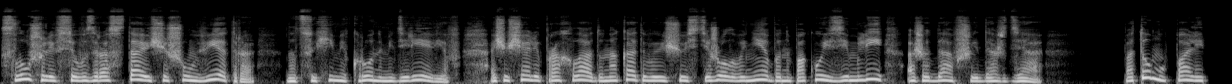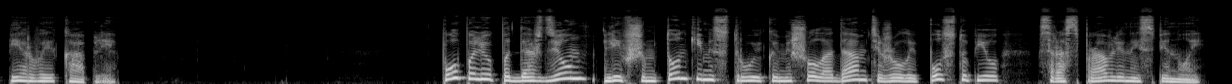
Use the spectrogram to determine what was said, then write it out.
слушали все возрастающий шум ветра над сухими кронами деревьев, ощущали прохладу, накатывающую с тяжелого неба на покой земли, ожидавшей дождя. Потом упали первые капли. По полю под дождем, лившим тонкими струйками, шел Адам тяжелой поступью с расправленной спиной.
